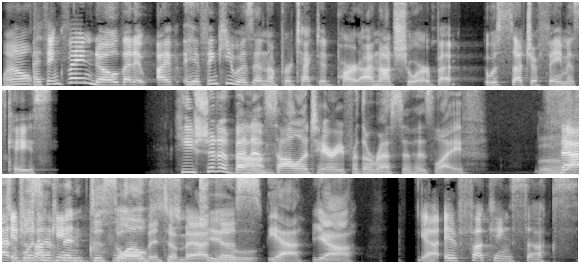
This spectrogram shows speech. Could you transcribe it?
Well, I think they know that it I, I think he was in a protected part. I'm not sure, but it was such a famous case. He should have been in Um, solitary for the rest of his life. Yeah, That it would have been dissolve close into to- yeah. yeah. Yeah, it fucking sucks.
